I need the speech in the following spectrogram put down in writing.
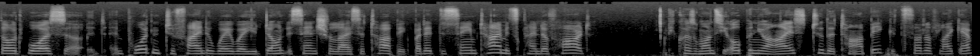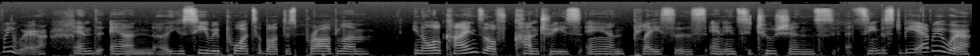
So it was uh, important to find a way where you don't essentialize a topic, but at the same time, it's kind of hard because once you open your eyes to the topic, it's sort of like everywhere, and and uh, you see reports about this problem in all kinds of countries and places and institutions. It seems to be everywhere,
